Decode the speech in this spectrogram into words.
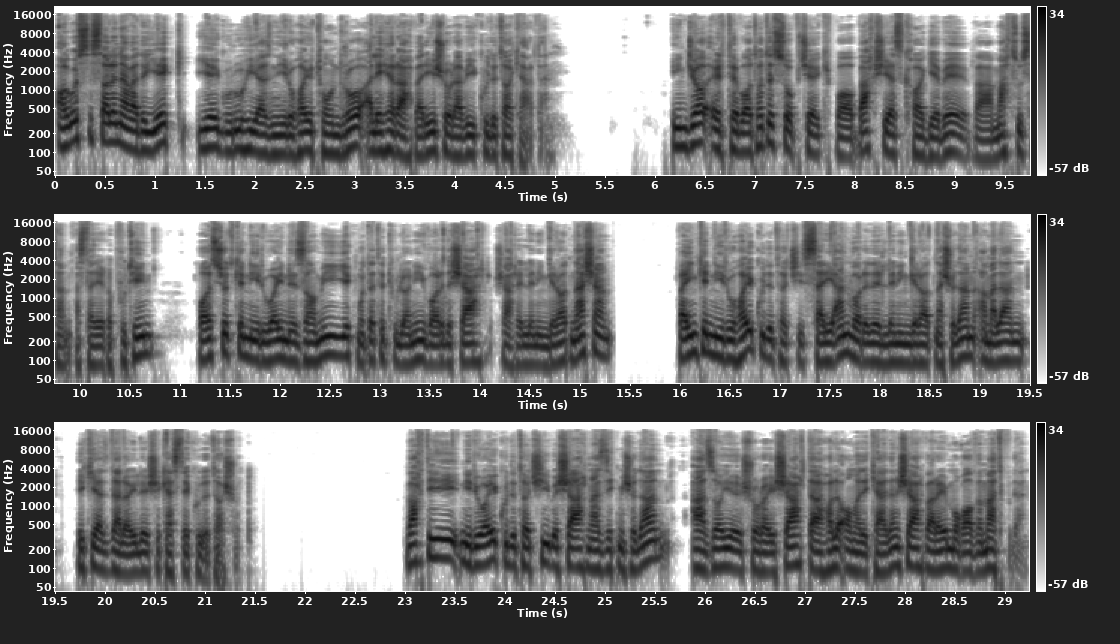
آگوست سال 91 یه گروهی از نیروهای تندرو علیه رهبری شوروی کودتا کردند. اینجا ارتباطات سوبچک با بخشی از کاگبه و مخصوصا از طریق پوتین باعث شد که نیروهای نظامی یک مدت طولانی وارد شهر شهر لنینگراد نشن و اینکه نیروهای کودتاچی سریعا وارد لنینگراد نشدن عملا یکی از دلایل شکست کودتا شد وقتی نیروهای کودتاچی به شهر نزدیک می شدن اعضای شورای شهر در حال آماده کردن شهر برای مقاومت بودند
